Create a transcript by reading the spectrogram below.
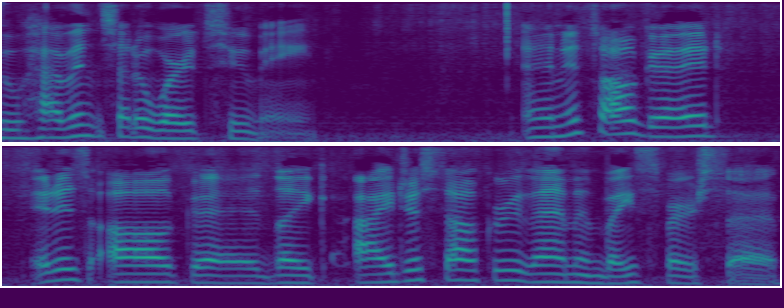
who haven't said a word to me. And it's all good. It is all good. Like, I just outgrew them and vice versa.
